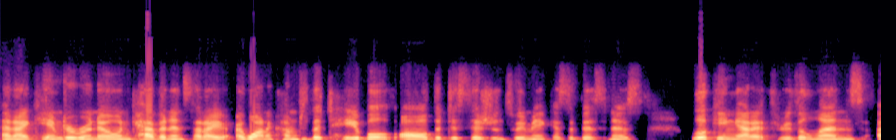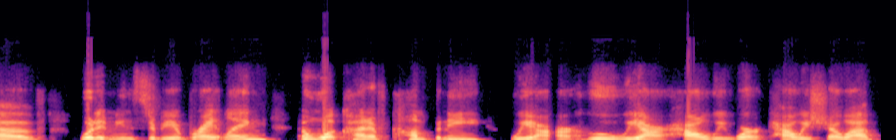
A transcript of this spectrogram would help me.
And I came to Renaud and Kevin and said, I, I want to come to the table of all the decisions we make as a business, looking at it through the lens of what it means to be a Brightling and what kind of company we are, who we are, how we work, how we show up.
